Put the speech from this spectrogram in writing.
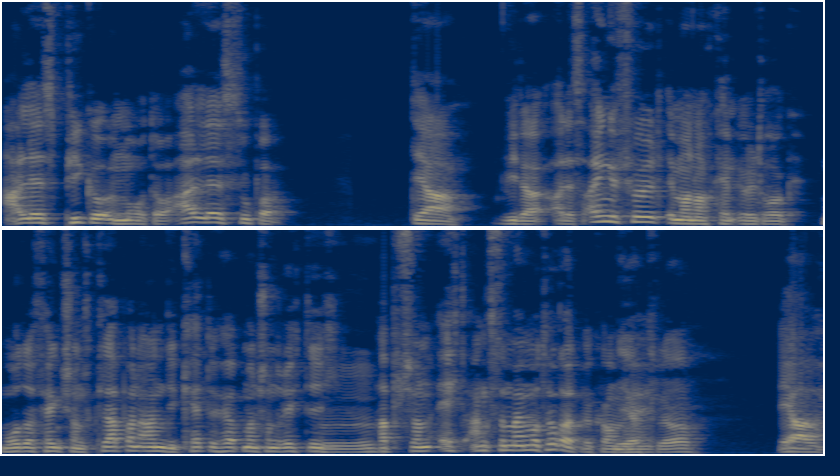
Alles Pico im Motor, alles super. Ja, wieder alles eingefüllt, immer noch kein Öldruck. Motor fängt schon das Klappern an, die Kette hört man schon richtig. Mhm. Hab schon echt Angst um mein Motorrad bekommen. Ja, ey. klar. Ja,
